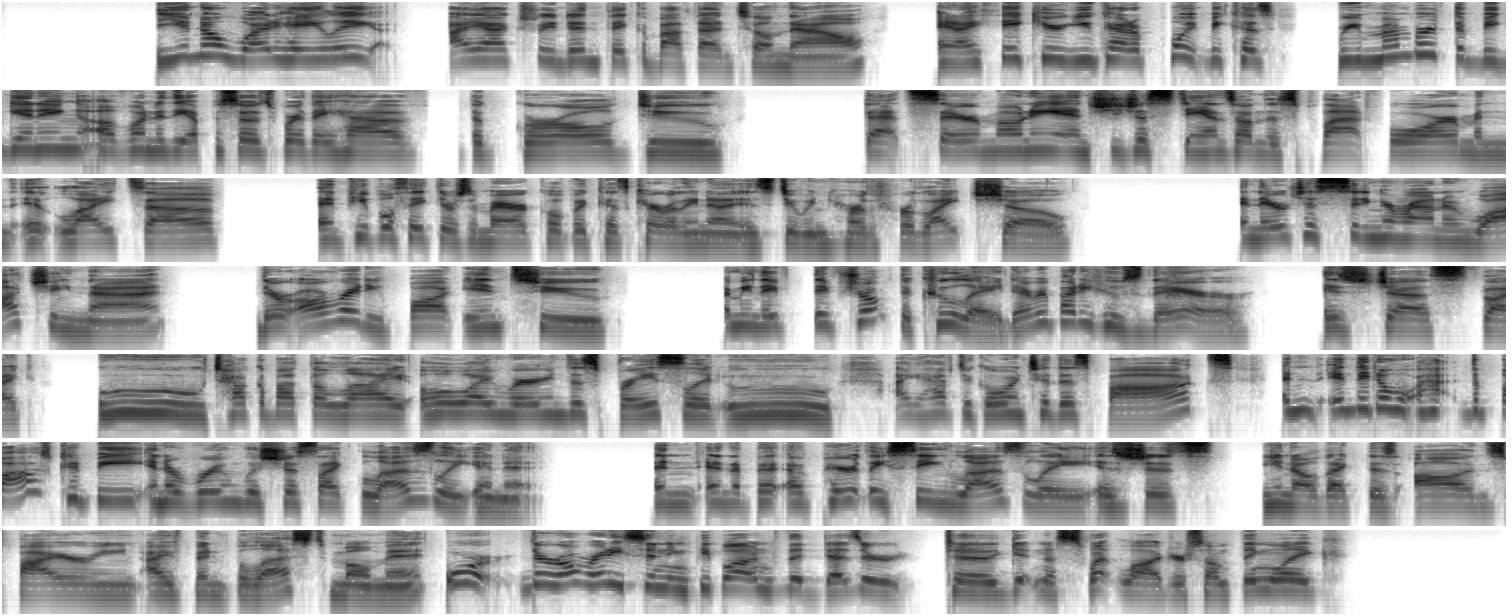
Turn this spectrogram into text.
You know what, Haley? I actually didn't think about that until now. And I think you're you got a point because remember at the beginning of one of the episodes where they have the girl do that ceremony and she just stands on this platform and it lights up. And people think there's a miracle because Carolina is doing her her light show. And they're just sitting around and watching that. They're already bought into I mean they've they've drunk the Kool-Aid. Everybody who's there is just like Ooh, talk about the light. Oh, I'm wearing this bracelet. Ooh, I have to go into this box. And and they don't the box could be in a room with just like Leslie in it. And and apparently seeing Leslie is just, you know, like this awe-inspiring I've been blessed moment. Or they're already sending people out into the desert to get in a sweat lodge or something like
